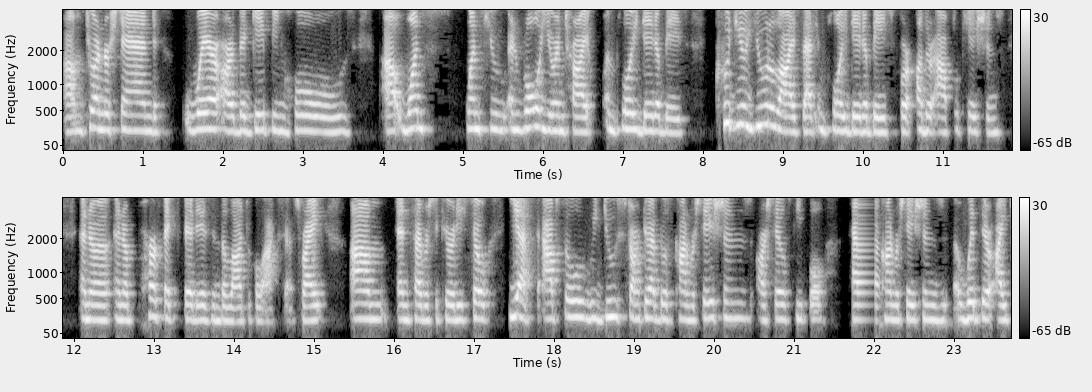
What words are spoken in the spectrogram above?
um, to understand where are the gaping holes. Uh, once once you enroll your entire employee database, could you utilize that employee database for other applications? And a, and a perfect fit is in the logical access, right? Um, and cybersecurity. So yes, absolutely, we do start to have those conversations. Our salespeople have conversations with their IT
